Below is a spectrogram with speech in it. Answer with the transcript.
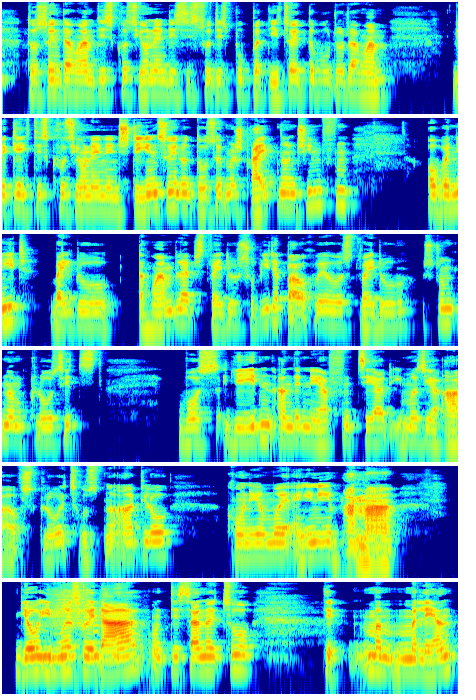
da sollen daheim Diskussionen, das ist so das Pubertätsalter, wo da daheim wirklich Diskussionen entstehen sollen und da soll man streiten und schimpfen, aber nicht, weil du daheim bleibst, weil du schon wieder Bauchweh hast, weil du Stunden am Klo sitzt, was jeden an den Nerven zehrt. Ich muss ja auch aufs Klo, jetzt hast du noch ein Klo, kann ich einmal rein, Mama, ja, ich muss halt auch, und das sind halt so, die, man, man lernt,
